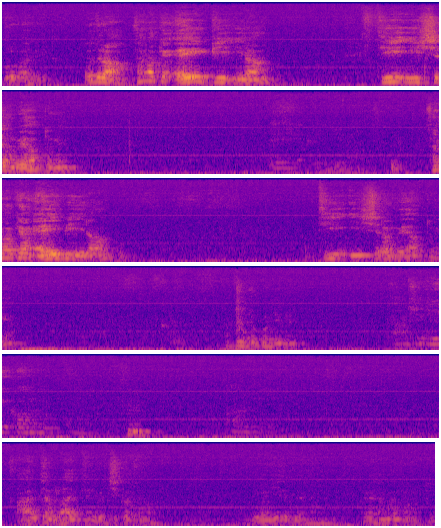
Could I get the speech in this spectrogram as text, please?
물어봐야 되겠다. 얘들아, 삼각형 A, B, E랑 D, E, C랑 왜 합동해? 삼각형 A, B, E랑 D, E, C랑 왜 합동해? 합동 조건 얘기해. 길이가 음. 라이트 앵글 직각삼각. 이건 이등변. 그래 삼각형 합동.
